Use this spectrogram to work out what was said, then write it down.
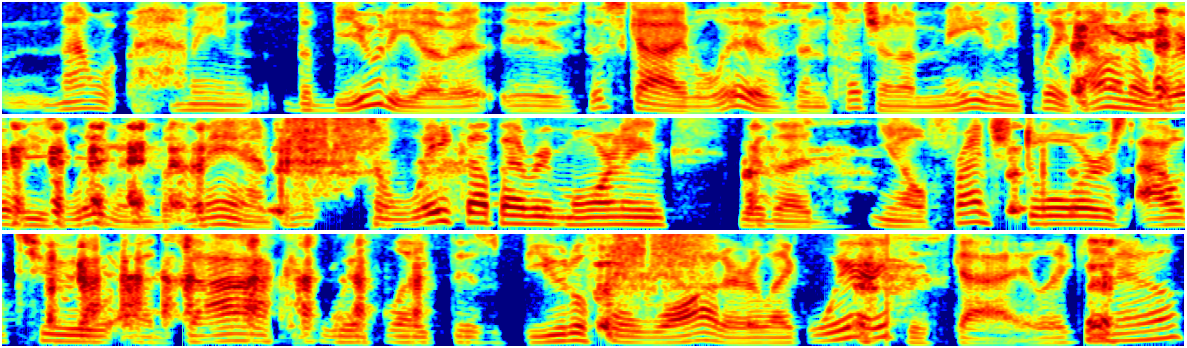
now. I mean, the beauty of it is this guy lives in such an amazing place. I don't know where he's living, but man, to wake up every morning with a you know French doors out to a dock with like this beautiful water. Like, where is this guy? Like, you know.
